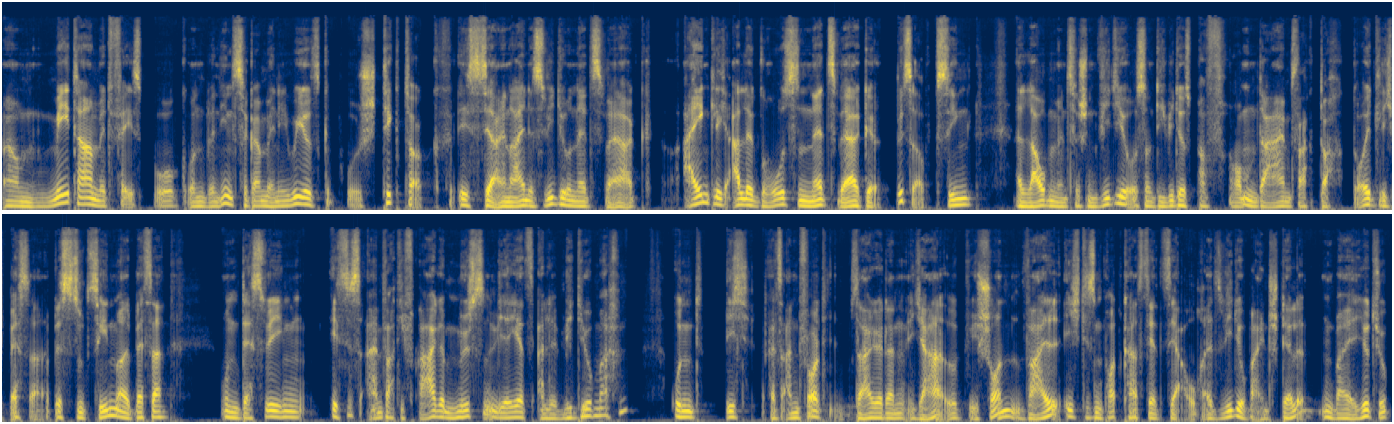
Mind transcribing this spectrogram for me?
Ähm, Meta mit Facebook und in Instagram werden die Reels gepusht. TikTok ist ja ein reines Videonetzwerk. Eigentlich alle großen Netzwerke, bis auf Xing, erlauben inzwischen Videos und die Videos performen da einfach doch deutlich besser, bis zu zehnmal besser. Und deswegen ist es einfach die Frage, müssen wir jetzt alle Video machen? Und ich als Antwort sage dann ja, irgendwie schon, weil ich diesen Podcast jetzt ja auch als Video reinstelle bei YouTube.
